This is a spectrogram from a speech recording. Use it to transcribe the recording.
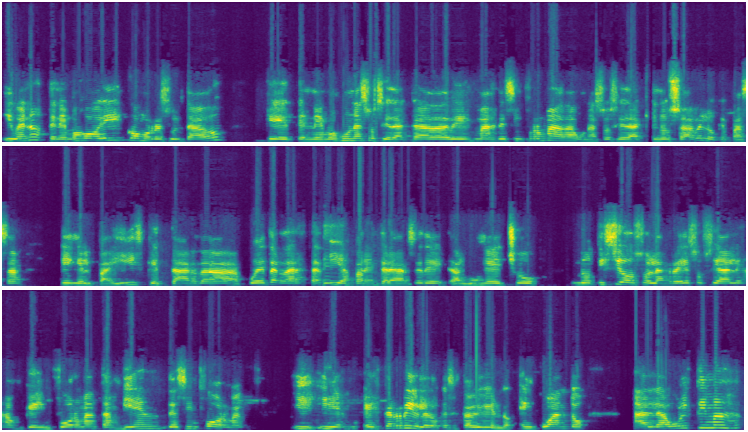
Y bueno, tenemos hoy como resultado que tenemos una sociedad cada vez más desinformada, una sociedad que no sabe lo que pasa en el país, que tarda, puede tardar hasta días para enterarse de algún hecho noticioso. Las redes sociales, aunque informan, también desinforman. Y, es, es terrible lo que se está viviendo. En cuanto a la última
